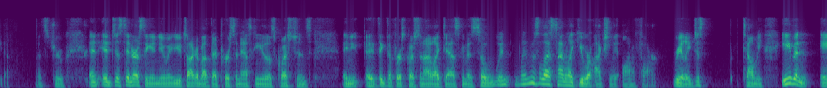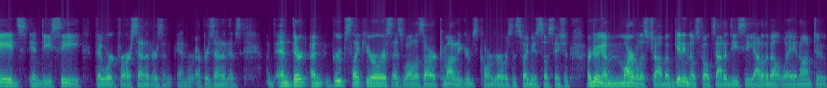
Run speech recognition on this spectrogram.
Yeah, that's true. And it's just interesting. And you when you talk about that person asking you those questions, and you, I think the first question I like to ask them is, so when when was the last time like you were actually on a farm? Really, just tell me, even aides in DC that work for our senators and, and representatives, and they're and groups like yours, as well as our commodity groups, Corn Growers and Soybean Association, are doing a marvelous job of getting those folks out of DC, out of the Beltway, and onto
